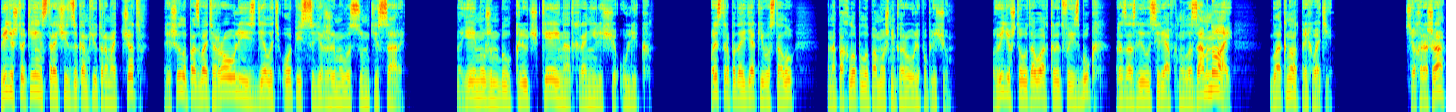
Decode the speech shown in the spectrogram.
Видя, что Кейн строчит за компьютером отчет, решила позвать Роули и сделать опись содержимого сумки Сары. Но ей нужен был ключ Кейна от хранилища улик. Быстро подойдя к его столу, она похлопала помощника Роули по плечу. Увидев, что у того открыт Фейсбук, разозлилась и рявкнула. «За мной! Блокнот прихвати!» «Все хорошо?»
